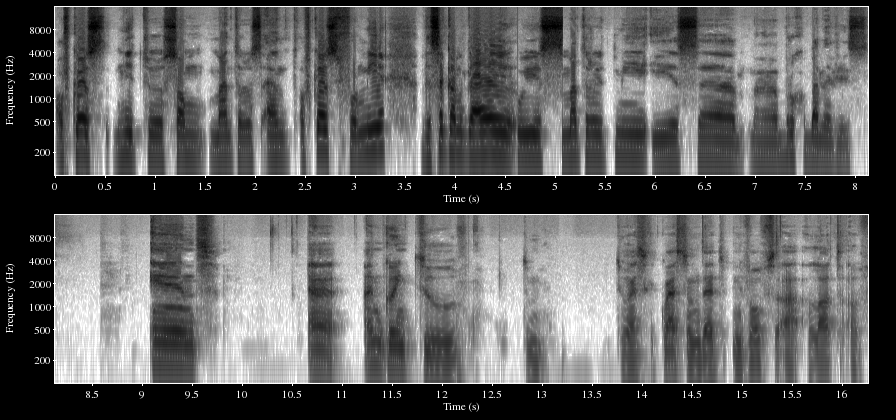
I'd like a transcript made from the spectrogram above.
of course need to some mentors and of course for me the second guy who is mentoring me is uh, uh, Brujo Benavides and uh, i'm going to to to ask a question that involves a, a lot of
